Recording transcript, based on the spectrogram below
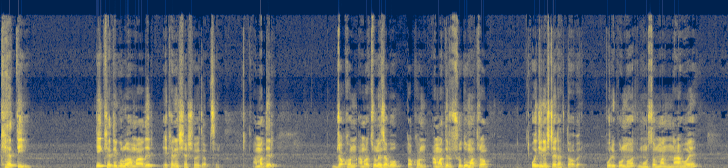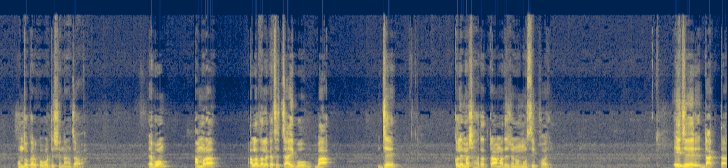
খ্যাতি, এই খ্যাতিগুলো আমাদের এখানেই শেষ হয়ে যাচ্ছে। আমাদের যখন আমরা চলে যাব, তখন আমাদের শুধুমাত্র ওই জিনিসটাই রাখতে হবে। পরিপূর্ণ মুসলমান না হয়ে অন্ধকার কবর দেশে না যাওয়া। এবং আমরা আল্লাহ তালার কাছে চাইব বা যে, কলেমা শাহাদাতটা আমাদের জন্য নসিব হয়। এই যে ডাক্তার,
